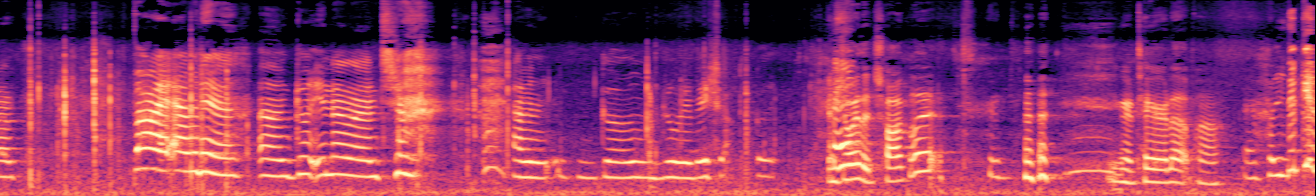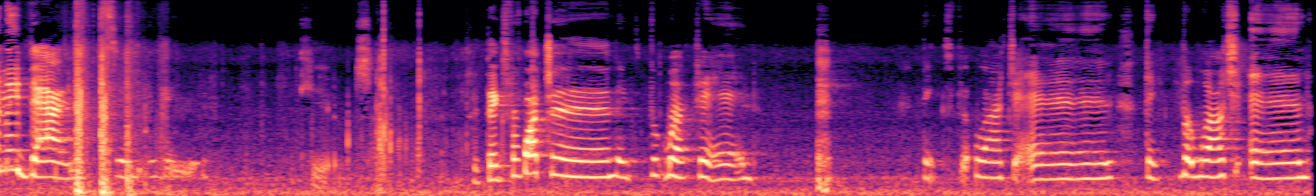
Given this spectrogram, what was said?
Um, bye. I'm gonna um, go in the lunch. I'm gonna go enjoy the chocolate. Enjoy the chocolate? You're going to tear it up, huh? Uh, look at my bag. Cute. So thanks for watching. Thanks for watching. For watching. Thanks for watching.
